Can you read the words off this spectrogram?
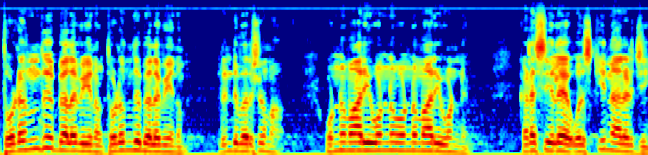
தொடர்ந்து பலவீனம் தொடர்ந்து பலவீனம். ரெண்டு வருஷமா. ஒன்று மாதிரி ஒன்று ஒன்று மாதிரி ஒன்று கடைசியில் ஒரு ஸ்கின் அலர்ஜி.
